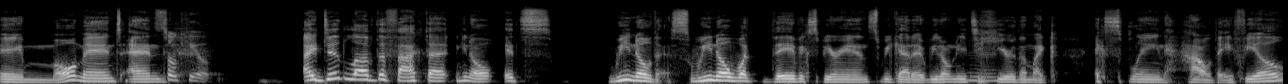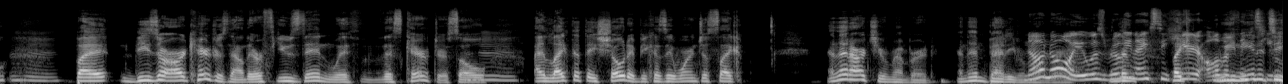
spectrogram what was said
a moment, and so cute. I did love the fact that, you know, it's we know this. We know what they've experienced. We get it. We don't need to Mhm. hear them like explain how they feel. Mhm. But these are our characters now. They're fused in with this character. So Mhm. I like that they showed it because they weren't just like and then Archie remembered and then Betty remembered. No, no, it was really then, nice to like hear all the we things needed to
